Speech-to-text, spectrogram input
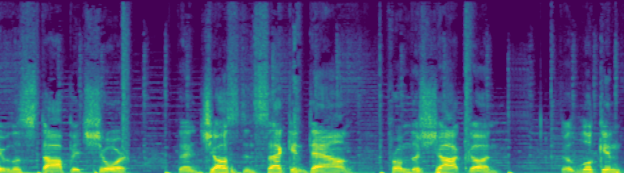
able to stop it short. Then Justin, second down from the shotgun. They're looking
